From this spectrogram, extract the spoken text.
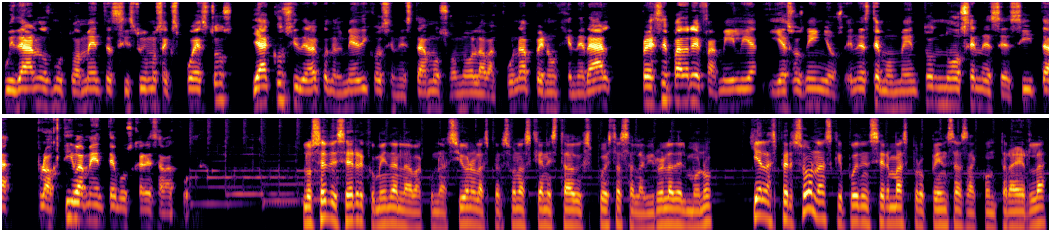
cuidarnos mutuamente si estuvimos expuestos, ya considerar con el médico si necesitamos o no la vacuna, pero en general, para ese padre de familia y esos niños, en este momento no se necesita proactivamente buscar esa vacuna. Los CDC recomiendan la vacunación a las personas que han estado expuestas a la viruela del mono y a las personas que pueden ser más propensas a contraerla,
